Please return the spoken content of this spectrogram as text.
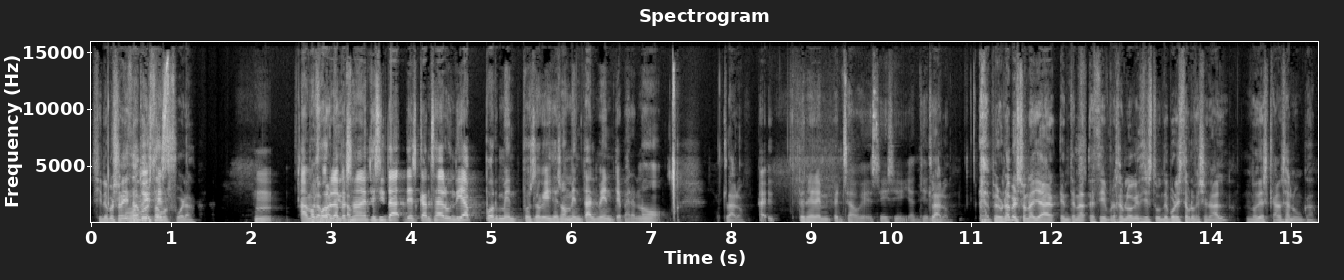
Si no personalizamos, dices- estamos fuera. Hmm. A lo Pero a mejor la persona necesita descansar un día por, pues lo que dices, ¿no? Mentalmente, para no Claro. eh, tener en pensado que sí, sí, ya entiendo. Claro. Pero una persona ya entrenada, es decir, por ejemplo, lo que dices tú, un deportista profesional no descansa nunca.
